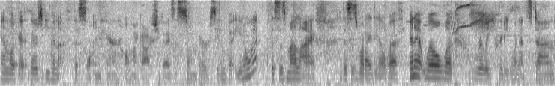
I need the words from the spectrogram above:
and look at, there's even a thistle in here. Oh my gosh, you guys, it's so embarrassing. But you know what? This is my life. This is what I deal with. And it will look really pretty when it's done.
